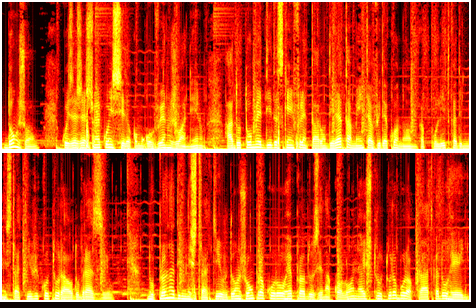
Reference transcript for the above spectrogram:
Dom João, cuja gestão é conhecida como governo joanino, adotou medidas que enfrentaram diretamente a vida econômica, política, administrativa e cultural do Brasil. No plano administrativo, Dom João procurou reproduzir na colônia a estrutura burocrática do reino.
